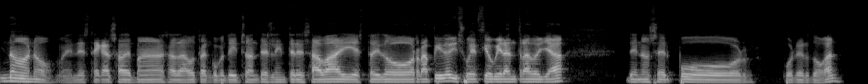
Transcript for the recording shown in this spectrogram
No, no, en este caso además a la OTAN, como te he dicho antes, le interesaba y esto ha ido rápido y Suecia hubiera entrado ya de no ser por, por Erdogan.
